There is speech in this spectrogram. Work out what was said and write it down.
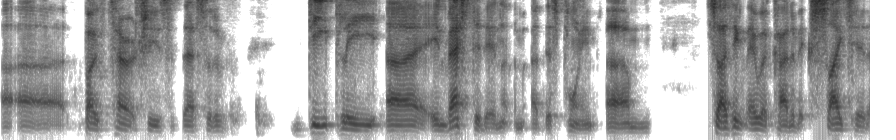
uh, uh, both territories that they're sort of deeply uh, invested in at, at this point. Um, so I think they were kind of excited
